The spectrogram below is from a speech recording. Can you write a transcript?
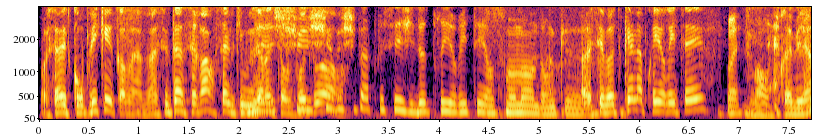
Bon, ça va être compliqué quand même. hein. C'est assez rare celle qui vous Mais arrête sur le suis, je, trottoir. suis, je suis pas pressé, j'ai d'autres priorités en ce moment, donc. euh, Ah, c'est votre cas la priorité? Ouais. Bon, très bien.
